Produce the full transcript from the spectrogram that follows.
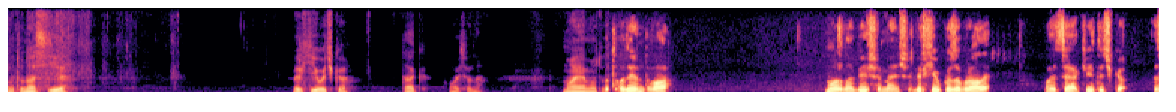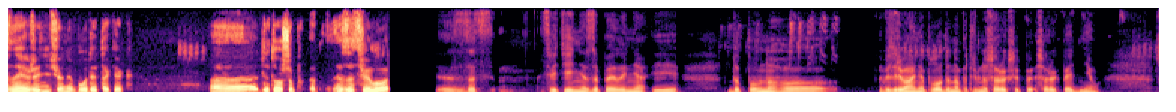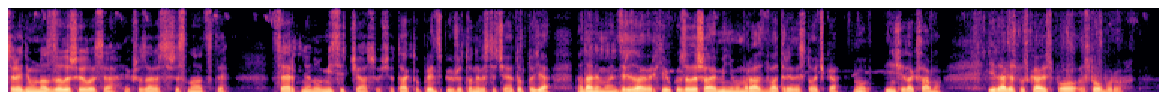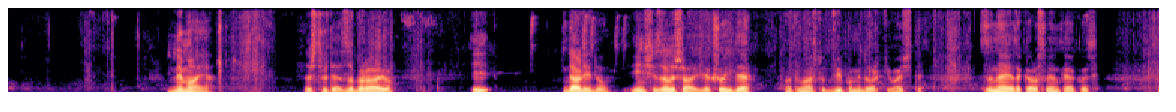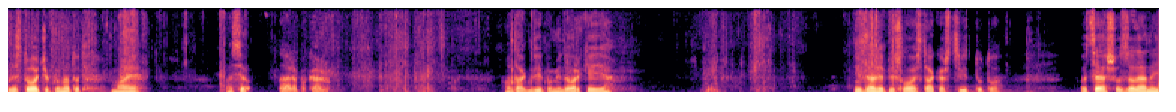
от у нас є верхівочка. Так, ось вона. Маємо тут один, два. Можна більше, менше. Верхівку забрали. Оця квіточка, з неї вже нічого не буде, так як е, для того, щоб зацвіло цвітіння, запилення і до повного визрівання плоду нам потрібно 40 45 днів. В середньому у нас залишилося, якщо зараз 16 серпня, ну місяць часу ще так, то в принципі вже то не вистачає. Тобто я на даний момент зрізаю верхівку, залишаю мінімум раз, два, три листочка, ну інші так само. І далі спускаюсь по стовбуру. Немає. Лиш цвіте, забираю і далі йду. Інші залишаю. Якщо йде, от у нас тут дві помідорки, бачите? За нею така рослинка, як ось листочок, вона тут має. Ось, зараз покажу. Отак, дві помідорки є. І далі пішло ось так, аж цвіт тут. Оце, що зелений.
